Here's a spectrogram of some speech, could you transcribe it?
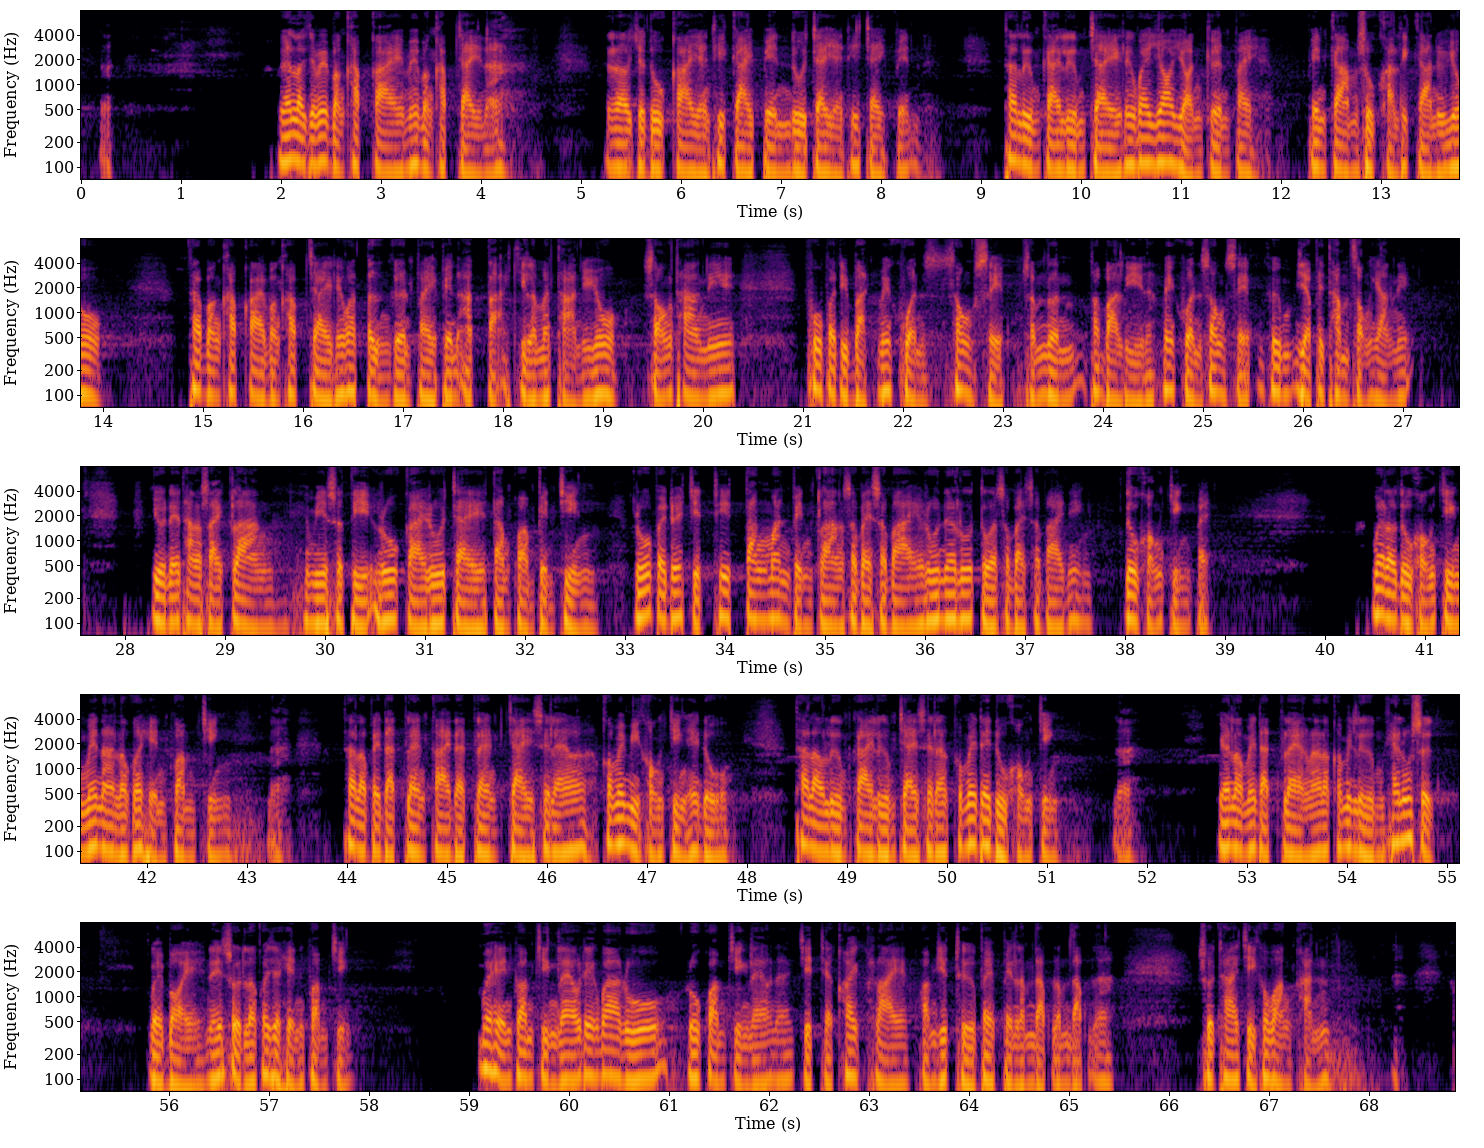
เพราะฉะนั้นเราจะไม่บังคับกายไม่บังคับใจนะ เราจะดูกายอย่างที่กายเป็น ดูใจอย่างที่ใจเป็น ถ้าลืมกายลืมใจเรียกว่าย่อหย่อนเกินไป เป็นกามสุขขันธิการุโยกถ้าบังคับกายบังคับใจเรียกว่าตึงเกินไปเป็นอัตตะกิลมัฏฐานุโยกสองทางนี้ ผู้ปฏิบัติไม่ควรส่องเสพสำนวนพระบาลีนะไม่ควรส่องเสพคืออย่าไปทำสองอย่างนี้ อยู่ในทางสายกลางมีสติรู้กายรู้ใจตามความเป็นจริง รู้ไปด้วยจิตที่ตั้งมั่นเป็นกลางสบายๆรู้เนื้อรู้ตัวสบายๆนิ่ง ดูของจริงไป เมื่อเราดูของจริงไม่นานเราก็เห็นความจริงนะถ้าเราไปดัดแปลงกาย ดัดแปลงใจเสียแล้วก็ไม่มีของจริงให้ดู ถ้าเราลืมกายลืมใจเสียแล้วก็ไม่ได้ดูของจริงนะงั้นเราไม่ดัดแปลงแล้วเราก็ไม่ลืมแค่รู้สึกบ่อยๆ ในสุดเราก็จะเห็นความจริง เมื่อเห็นความจริงแล้วเรียกว่ารู้รู้ความจริงแล้วนะจิตจะค่อยคลายความยึดถือไปเป็นลำดับลำดับนะ สุดท้ายจิตก็วางขัน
